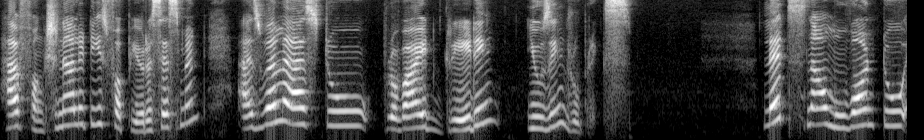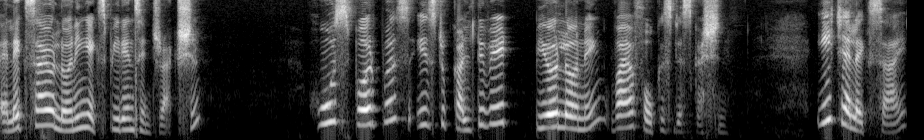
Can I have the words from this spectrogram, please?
have functionalities for peer assessment as well as to provide grading using rubrics. Let's now move on to LXI or learning experience interaction whose purpose is to cultivate peer learning via focus discussion. Each LXI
